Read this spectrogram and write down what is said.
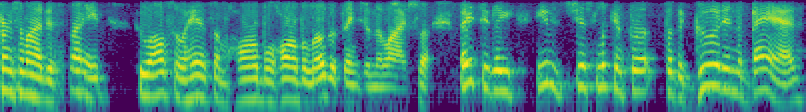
turn somebody to saint who also had some horrible, horrible other things in their life. So basically, he was just looking for for the good and the bad,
